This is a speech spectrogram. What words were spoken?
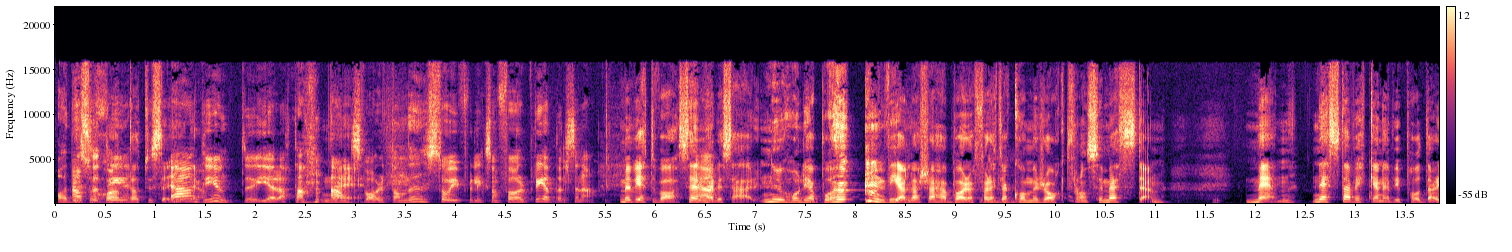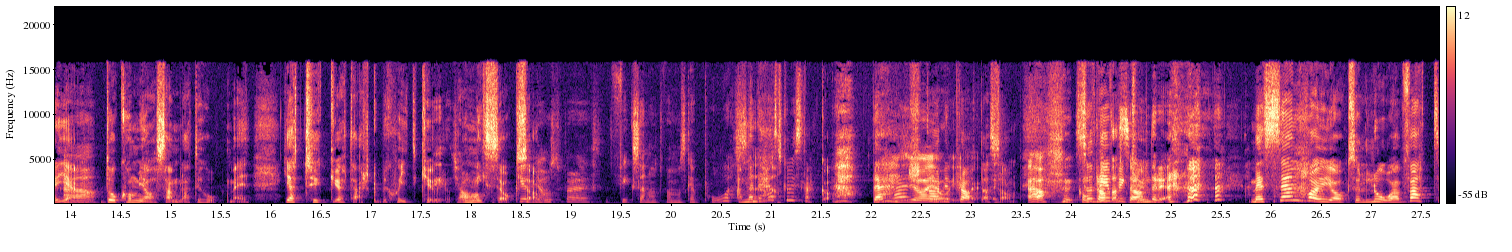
Ja, det är så skönt att du säger ja, det. det. är ju inte ert Nej. ansvar, utan ni står ju för liksom förberedelserna. Men vet du vad, sen Ja. är det så här, nu håller jag på och velar så här bara för att jag kommer rakt från semestern. Men nästa vecka när vi poddar igen, Ja. då kommer jag ha samlat ihop mig. Jag tycker ju att det här ska bli skitkul. och Nisse också. Gud, jag måste bara fixa något vad man ska på sig. Ja, men det här ska vi snacka om. Det här Oj, ska oj, det oj, oj. pratas om. Ja, det kommer Så det blir sönder kul. Men sen har jag också lovat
